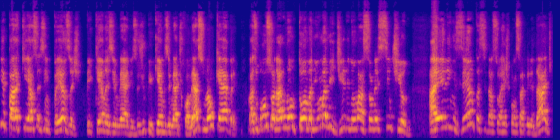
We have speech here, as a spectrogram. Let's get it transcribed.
e para que essas empresas pequenas e médias, os pequenos e médios comércios, não quebrem. Mas o Bolsonaro não toma nenhuma medida e nenhuma ação nesse sentido. Aí ele isenta-se da sua responsabilidade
